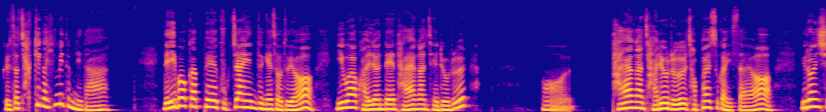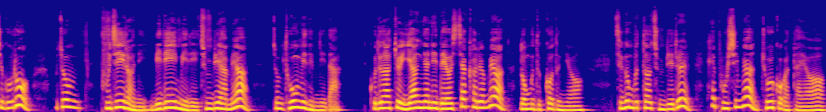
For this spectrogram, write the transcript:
그래서 찾기가 힘이 듭니다. 네이버 카페 국자인 등에서도요. 이와 관련된 다양한 재료를 어 다양한 자료를 접할 수가 있어요. 이런 식으로 좀 부지런히 미리미리 준비하면 좀 도움이 됩니다. 고등학교 2학년이 되어 시작하려면 너무 늦거든요. 지금부터 준비를 해 보시면 좋을 것 같아요.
